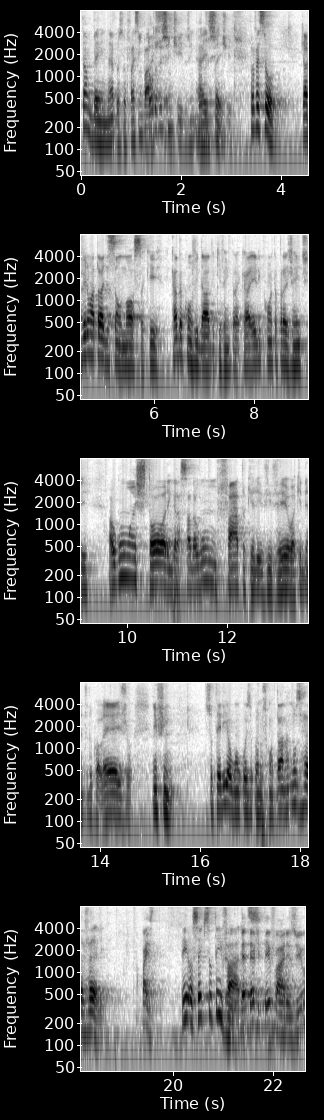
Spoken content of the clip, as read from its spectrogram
também, né, professor? Faz em parte. Em todos os sentidos, em é todos é isso os aí. sentidos. Professor, já virou uma tradição nossa aqui, cada convidado que vem para cá, ele conta para gente alguma história engraçada, algum fato que ele viveu aqui dentro do colégio, enfim. Senhor teria alguma coisa para nos contar? Nos revele. Rapaz, tem, eu sei que o senhor tem várias. Deve ter várias, viu?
